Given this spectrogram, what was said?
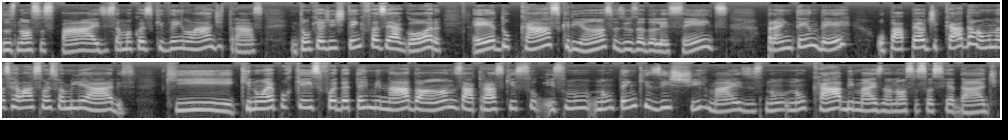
dos nossos pais, isso é uma coisa que vem lá de trás. Então, o que a gente tem que fazer agora é educar as crianças e os adolescentes para entender o papel de cada um nas relações familiares que, que não é porque isso foi determinado há anos atrás que isso, isso não, não tem que existir mais, isso não, não cabe mais na nossa sociedade.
